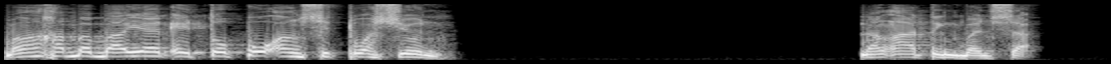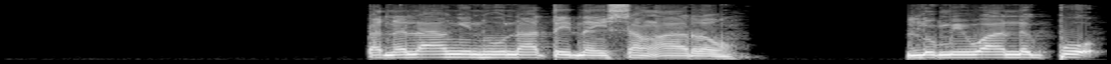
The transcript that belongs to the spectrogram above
Mga kababayan, ito po ang sitwasyon ng ating bansa. Panalangin ho natin na isang araw. Lumiwanag po.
